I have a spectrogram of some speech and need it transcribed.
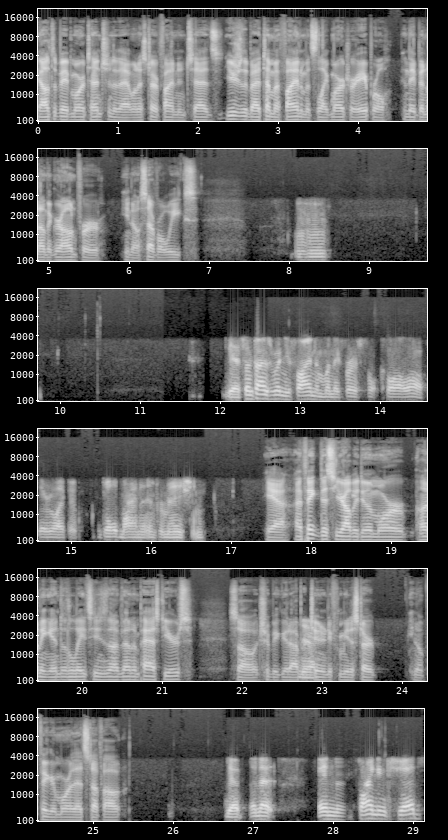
Yeah, I'll have to pay more attention to that when I start finding sheds. Usually, by the time I find them, it's like March or April, and they've been on the ground for you know several weeks. Mhm. Yeah, sometimes when you find them when they first fall off, they're like a gold mine of information. Yeah, I think this year I'll be doing more hunting into the late season than I've done in past years, so it should be a good opportunity yeah. for me to start, you know, figure more of that stuff out. Yep, and that and finding sheds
